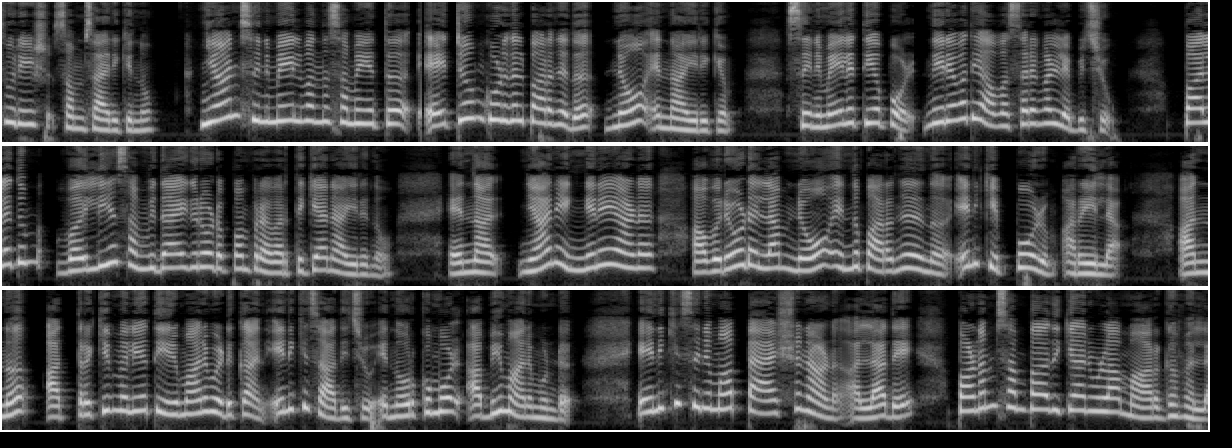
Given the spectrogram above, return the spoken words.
സുരേഷ് സംസാരിക്കുന്നു. ഞാൻ സിനിമയിൽ വന്ന സമയത്ത് ഏറ്റവും കൂടുതൽ പറഞ്ഞത് നോ എന്നായിരിക്കും. സിനിമയിലെത്തിയപ്പോൾ നിരവധി അവസരങ്ങൾ ലഭിച്ചു. പലതും വലിയ സംവിധായകരോടൊപ്പം പ്രവർത്തിക്കാനായിരുന്നു. എന്നാൽ ഞാൻ എങ്ങനെയാണ് അവരോടെല്ലാം നോ എന്ന് പറഞ്ഞതെന്ന് എനിക്കിപ്പോഴും അറിയില്ല. അന്ന് അത്രയ്ക്കും വലിയ തീരുമാനമെടുക്കാൻ എനിക്ക് സാധിച്ചു എന്നോർക്കുമ്പോൾ അഭിമാനമുണ്ട്. എനിക്ക് സിനിമ പാഷനാണ് അല്ലാതെ പണം സമ്പാദിക്കാനുള്ള മാർഗമല്ല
